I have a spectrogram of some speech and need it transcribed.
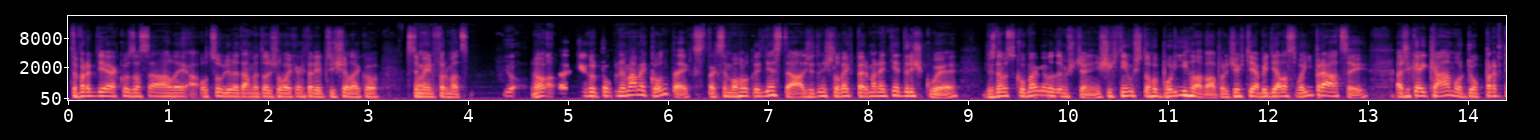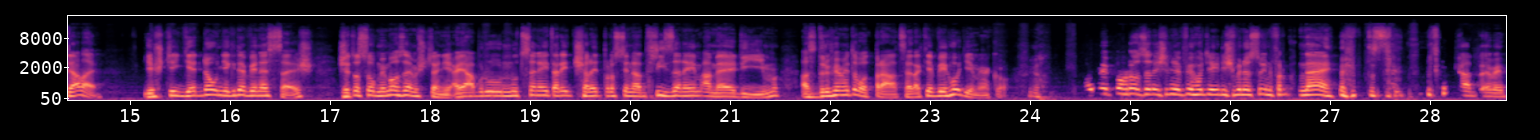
tvrdě jako zasáhli a odsoudili tamhle toho člověka, který přišel jako s těmi informacemi. Jo. No, a... jako pokud nemáme kontext, tak se mohlo klidně stát, že ten člověk permanentně držkuje, že tam zkoumají mimozemštění, všichni už z toho bolí hlava, protože chtějí, aby dělal svoji práci a říkají, kámo, do prdele, ještě jednou někde vyneseš, že to jsou mimozemštění a já budu nucený tady čelit prostě nadřízeným a médiím a zdržuje mi to od práce, tak tě vyhodím jako. Jo. Mi pohrozili, že mě vyhodí, když vynesu informace. Ne, to se David.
